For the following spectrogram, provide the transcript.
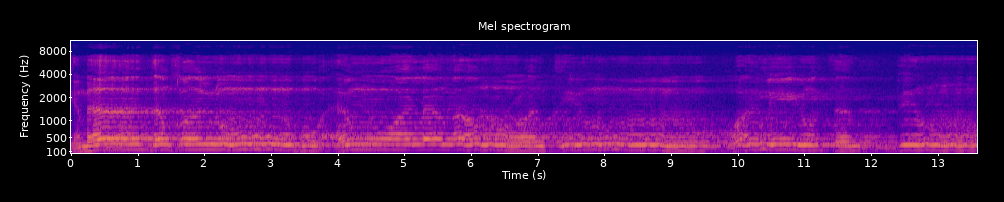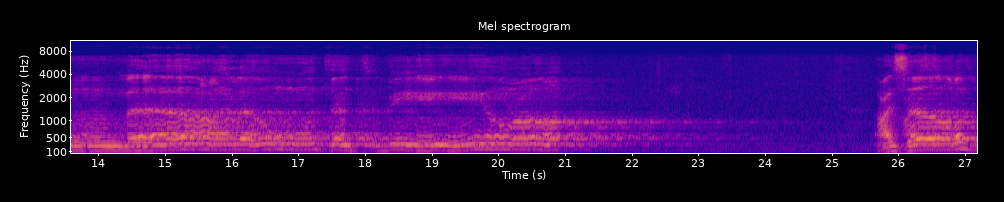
كما دخلوه أول مرة وليتبروا ما علوا تتبيرا عسى ربكم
